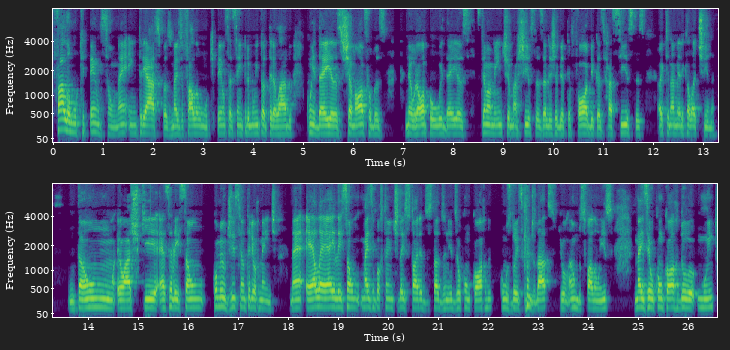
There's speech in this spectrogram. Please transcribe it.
falam o que pensam, né, entre aspas, mas o falam o que pensa é sempre muito atrelado com ideias xenófobas na Europa ou ideias extremamente machistas, LGBTfóbicas, racistas aqui na América Latina. Então, eu acho que essa eleição, como eu disse anteriormente, né? Ela é a eleição mais importante da história dos Estados Unidos. Eu concordo com os dois candidatos, que ambos falam isso, mas eu concordo muito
